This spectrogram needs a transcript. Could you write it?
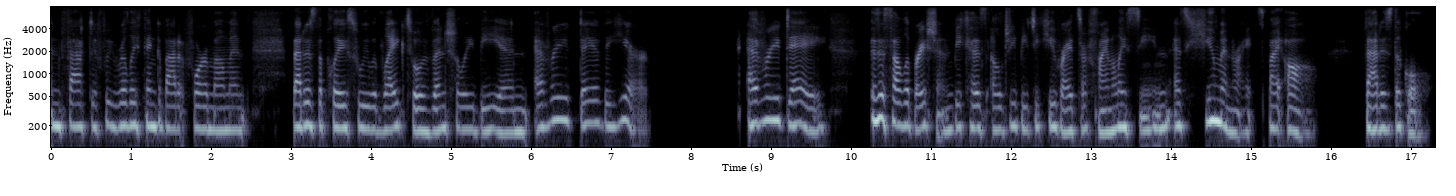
In fact, if we really think about it for a moment, that is the place we would like to eventually be in every day of the year. Every day is a celebration because LGBTQ rights are finally seen as human rights by all. That is the goal.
